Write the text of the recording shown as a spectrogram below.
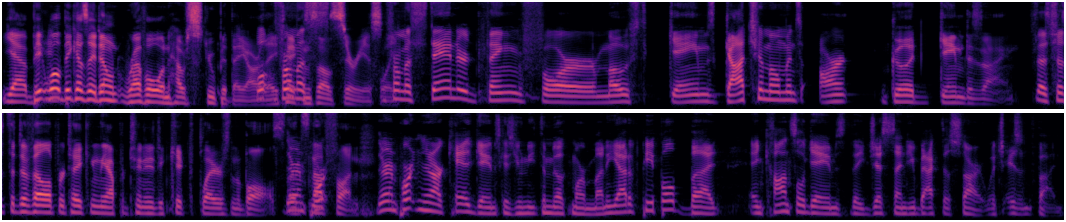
Yeah, be, well, because they don't revel in how stupid they are. Well, they take a s- themselves seriously. From a standard thing for most games, gotcha moments aren't good game design. that's just the developer taking the opportunity to kick the players in the balls. They're That's not fun. They're important in arcade games because you need to milk more money out of people, but in console games, they just send you back to start, which isn't fun.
